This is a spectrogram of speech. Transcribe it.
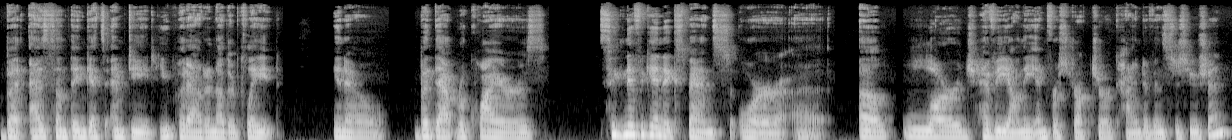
but as something gets emptied, you put out another plate, you know, but that requires significant expense or a large, heavy on the infrastructure kind of institution.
